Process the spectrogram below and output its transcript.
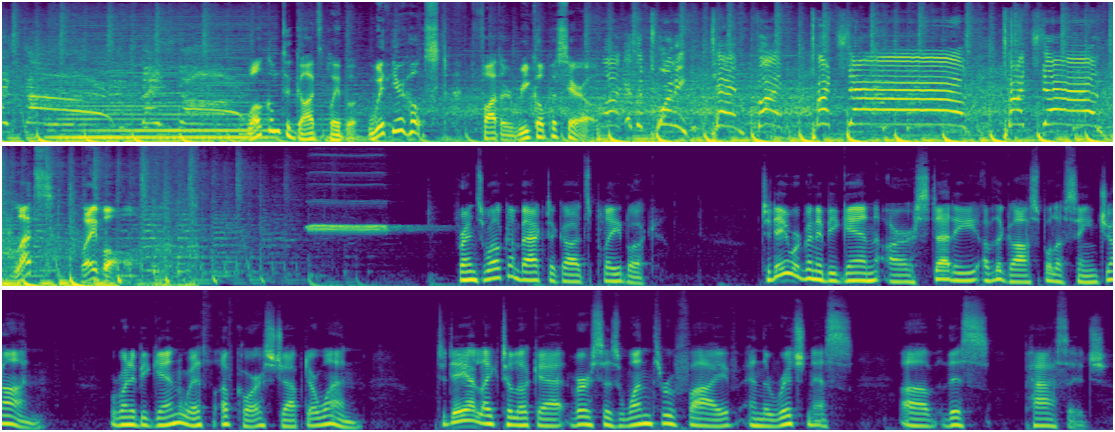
They score! They score! Welcome to God's Playbook with your host, Father Rico Passero. Clock is a 20, 10, 5, touchdown! Touchdown! Let's play ball. Friends, welcome back to God's Playbook. Today we're going to begin our study of the Gospel of St. John. We're going to begin with, of course, chapter 1. Today I'd like to look at verses 1 through 5 and the richness of this passage.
